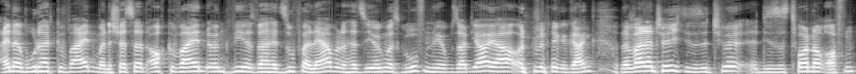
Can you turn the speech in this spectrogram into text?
einer Bruder hat geweint, meine Schwester hat auch geweint irgendwie, es war halt super Lärm und dann hat sie irgendwas gerufen und ich habe gesagt, ja, ja, und bin dann gegangen. Und dann war natürlich diese Tür, äh, dieses Tor noch offen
